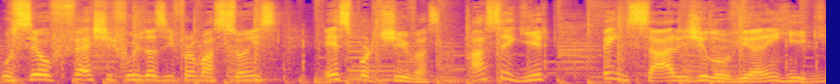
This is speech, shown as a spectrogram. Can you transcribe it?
o seu fast food das informações esportivas. A seguir, Pensares de Luviana Henrique.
